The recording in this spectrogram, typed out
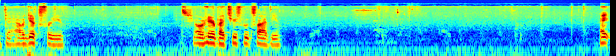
Okay, I have a gift for you. It's over here by Two Spooks 5 View. Hey,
